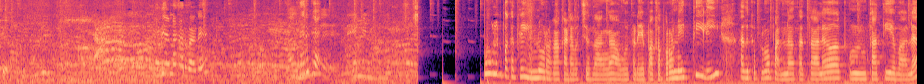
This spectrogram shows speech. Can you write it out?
சரி. இது என்ன கருவாடு? இருக்கு அவங்களுக்கு பக்கத்துலேயே இன்னொரு அக்கா கடை வச்சுருந்தாங்க. அவங்க கடையை பார்க்க போகிறோம் நெத்திலி அதுக்கப்புறமா பண்ணா கத்தால ம், கத்திய வாழை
